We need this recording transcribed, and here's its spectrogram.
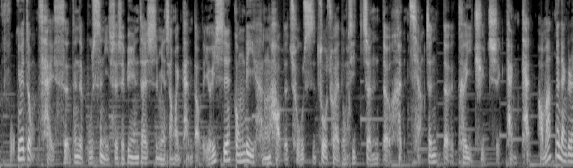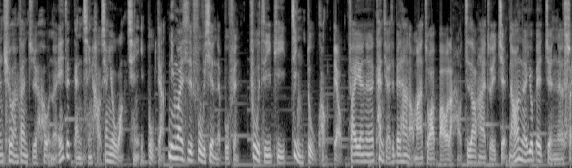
福，因为这种菜色真的不是你随随便便在市面上会看到的，有一些功力很好的厨师做出来的东西真的很强，真的可以去吃看看，好吗？那两个人吃完饭之后呢？诶，这感情好像又往前一步这样。另外是复线的部分。副 CP 进度狂飙，Fire 呢看起来是被他老妈抓包了哈，知道他在追卷然后呢又被卷呢甩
